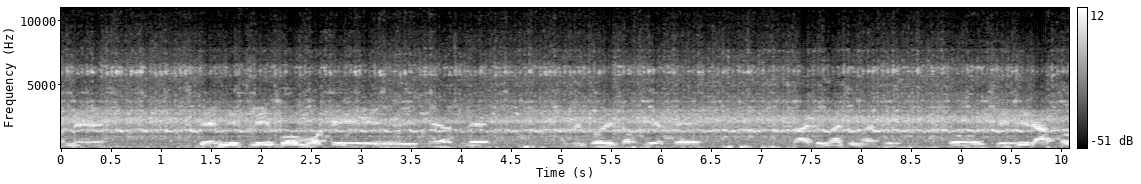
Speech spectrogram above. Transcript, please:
અને બેનની સ્લીવ બહુ મોટી છે એટલે આપણે જોઈ શકીએ કે બાજુ બાજુમાંથી. તો સીધી રાખો.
